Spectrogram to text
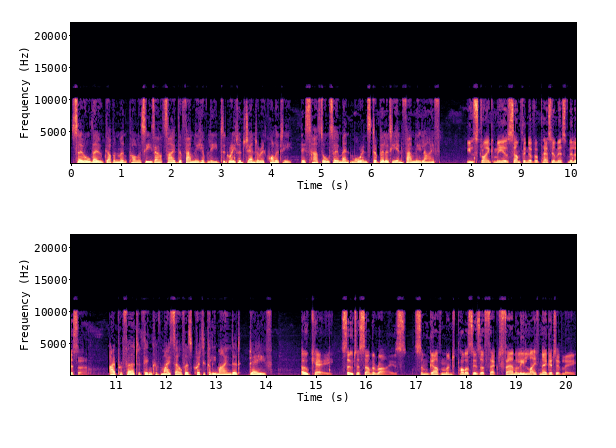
so although government policies outside the family have led to greater gender equality, this has also meant more instability in family life. You strike me as something of a pessimist, Melissa. I prefer to think of myself as critically minded, Dave. Okay, so to summarize, some government policies affect family life negatively,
